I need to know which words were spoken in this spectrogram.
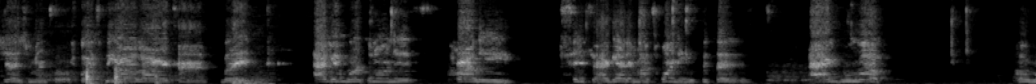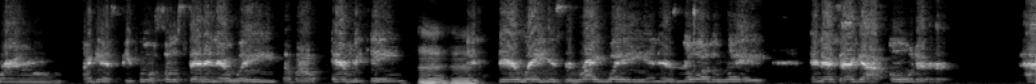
judgmental. Of course we all are at times, but I've been working on this probably since I got in my twenties because I grew up around I guess people are so set in their ways about everything Mm-hmm. their way is the right way and there's no other way. And as I got older, I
